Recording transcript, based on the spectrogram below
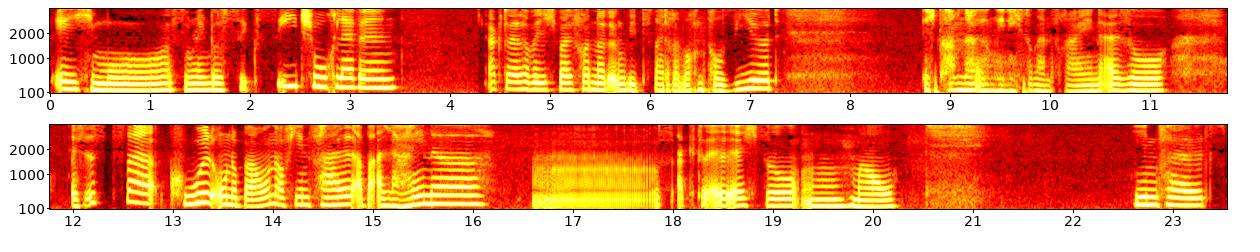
Ich muss Rainbow Six Siege hochleveln. Aktuell habe ich bei Fortnite irgendwie zwei, drei Wochen pausiert. Ich komme da irgendwie nicht so ganz rein. Also, es ist zwar cool ohne Bauen, auf jeden Fall, aber alleine mm, ist aktuell echt so mm, mau. Jedenfalls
